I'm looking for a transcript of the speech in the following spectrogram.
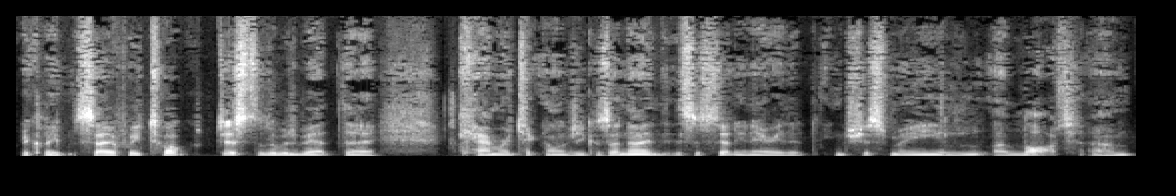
Quickly. So, if we talk just a little bit about the camera technology, because I know this is certainly an area that interests me a lot. Um,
